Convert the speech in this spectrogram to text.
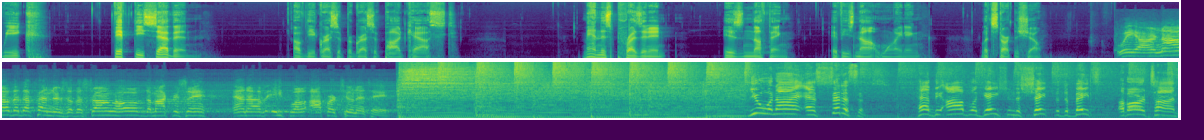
week 57 of the Aggressive Progressive podcast. Man, this president is nothing if he's not whining. Let's start the show. We are now the defenders of the stronghold of democracy and of equal opportunity. You and I, as citizens, have the obligation to shape the debates of our time,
